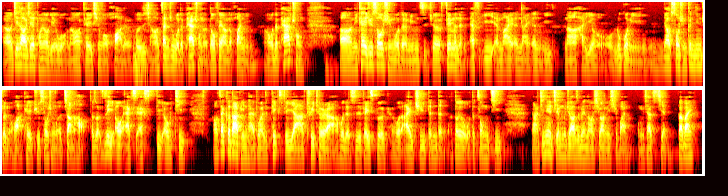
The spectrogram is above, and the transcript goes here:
呃，介绍一些朋友给我，然后可以请我画的，或者是想要赞助我的 Patron 的，都非常的欢迎啊。我的 Patron，呃，你可以去搜寻我的名字，就是 Feminine F E M I N I N E。然后还有，如果你要搜寻更精准的话，可以去搜寻我的账号，叫做 Z O X X D O T。然后在各大平台，不管是 Pixie 啊、Twitter 啊，或者是 Facebook 或者 IG 等等，都有我的踪迹。那今天的节目就到这边喽，希望你喜欢，我们下次见，拜拜。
